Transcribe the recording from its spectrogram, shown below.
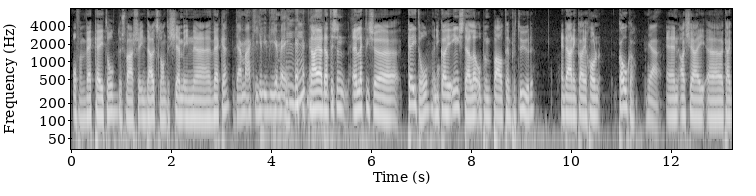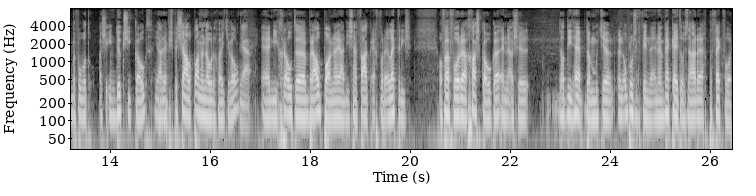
Of een wekketel. Dus waar ze in Duitsland de sham in eh, wekken. Daar maken jullie bier mee. Mhm. nou ja, dat is een elektrische ketel. En die kan je instellen op een bepaalde temperatuur. En daarin kan je gewoon koken. Ja. En als jij, uh, kijk bijvoorbeeld als je inductie kookt, ja, dan Mhm. heb je speciale pannen nodig, weet je wel. Ja. En die grote brouwpannen, ja, die zijn vaak echt voor elektrisch. Of uh, voor uh, gas koken. En als je dat niet hebt, dan moet je een oplossing vinden. En een wekketel is daar echt perfect voor.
